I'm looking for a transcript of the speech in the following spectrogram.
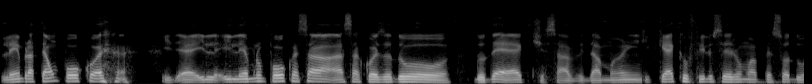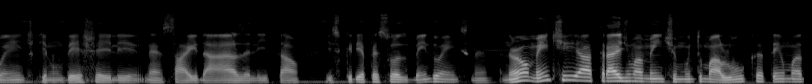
Lembra até um pouco e, é, e e lembra um pouco essa, essa coisa do, do The Act, sabe? Da mãe que quer que o filho seja uma pessoa doente, que não deixa ele, né, sair da asa ali e tal. Isso cria pessoas bem doentes, né? Normalmente, atrás de uma mente muito maluca, tem uma,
